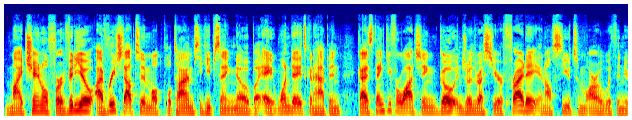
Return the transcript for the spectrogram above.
my channel for a video. I've reached out to him multiple times. He keeps saying no, but hey, one day it's going to happen. Guys, thank you for watching. Go enjoy the rest of your Friday, and I'll see you tomorrow with a new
